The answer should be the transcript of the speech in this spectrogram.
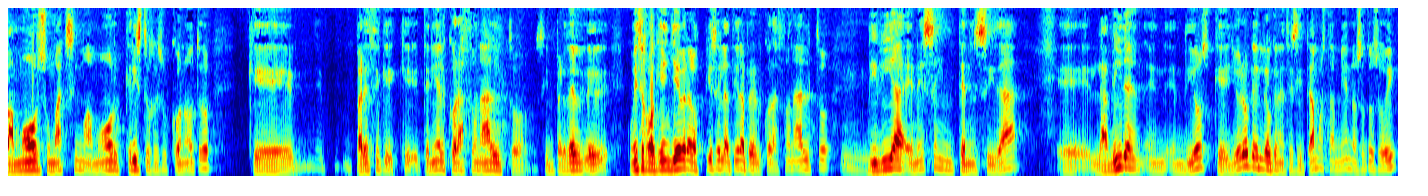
amor, su máximo amor, Cristo Jesús con otro, que parece que, tenía el corazón alto, sin perder, como dice Joaquín Yebra, los pies en la tierra, pero el corazón alto, mm. vivía en esa intensidad eh, la vida en, Dios, que yo creo que es lo que necesitamos también nosotros hoy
